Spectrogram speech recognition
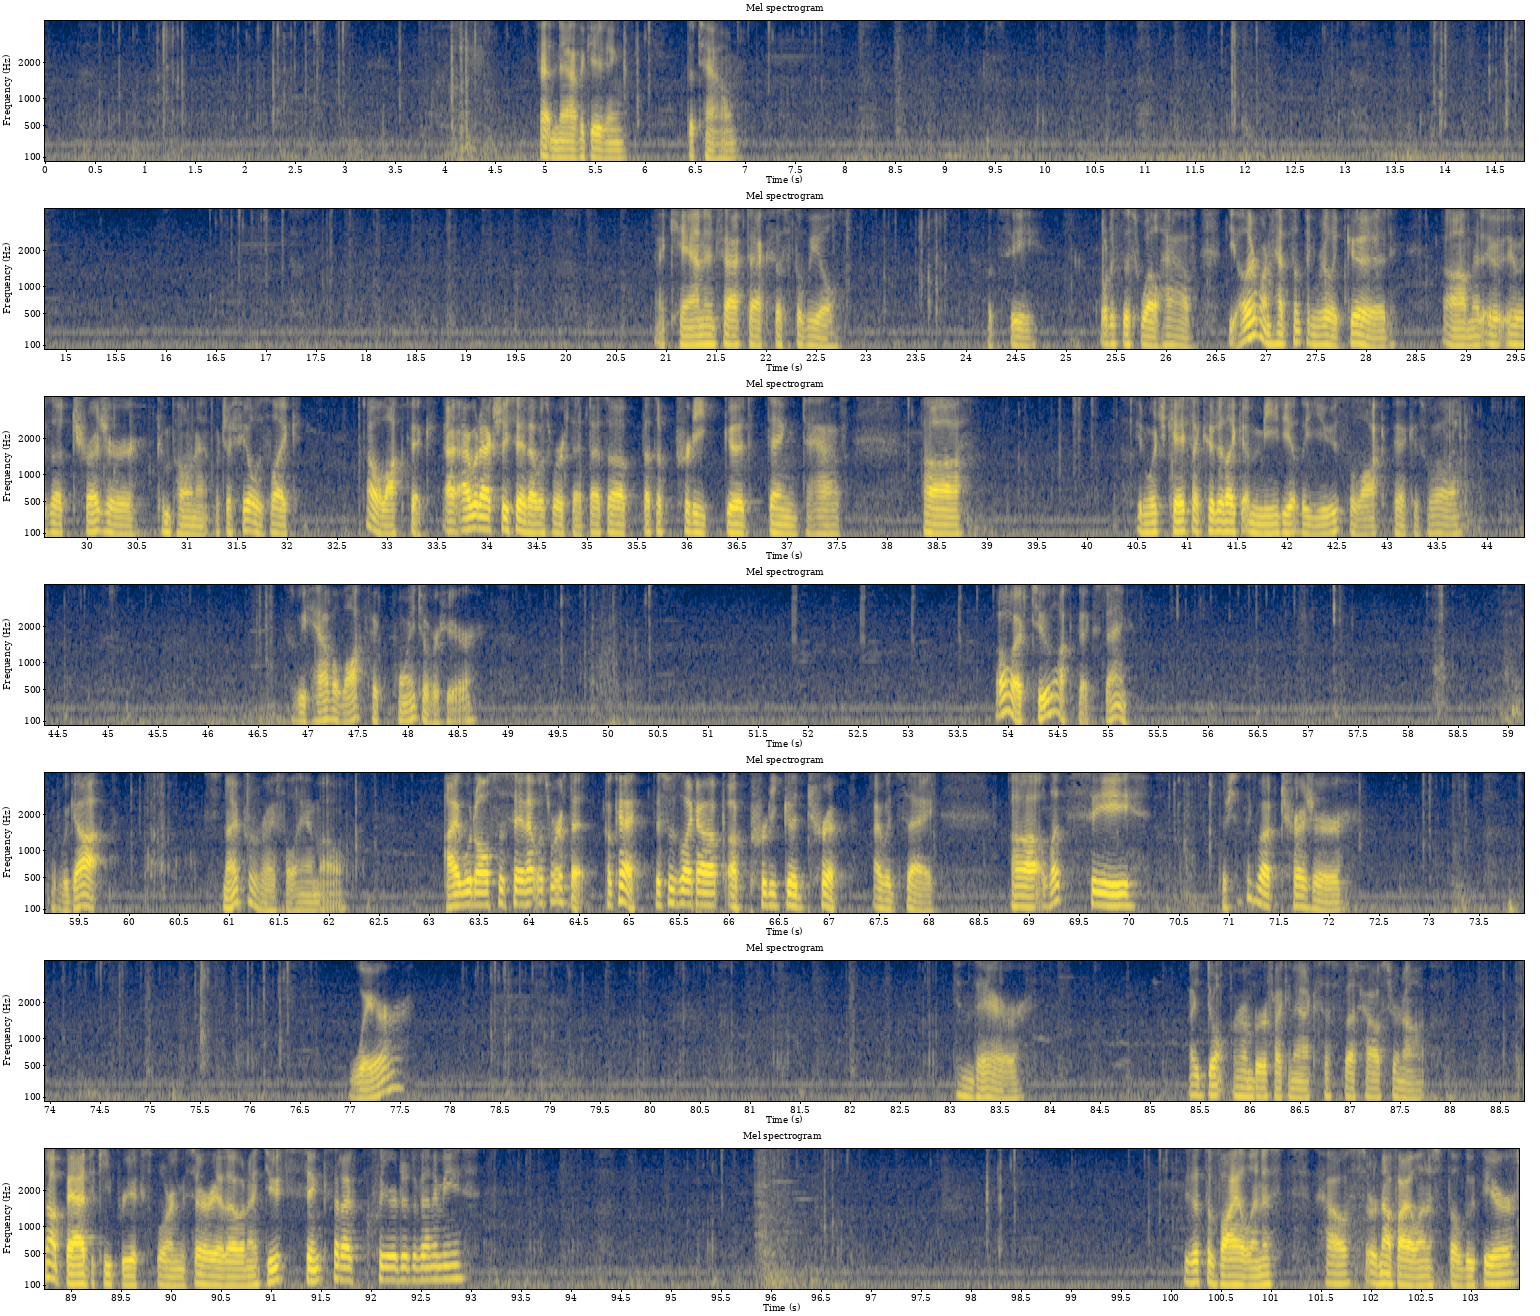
at navigating the town. I can, in fact, access the wheel. Let's see. What does this well have? The other one had something really good. Um, it, it, was a treasure component, which I feel is like, oh, lockpick. I, I would actually say that was worth it. That's a that's a pretty good thing to have. Uh, in which case, I could like immediately use the lockpick as well. Because we have a lockpick point over here. Oh, I have two lockpicks, dang. What do we got? Sniper rifle ammo. I would also say that was worth it. Okay, this was like a, a pretty good trip I would say. Uh, let's see. There's something about treasure. Where? In there. I don't remember if I can access that house or not. It's not bad to keep re-exploring this area though, and I do think that I've cleared it of enemies. Is that the violinist's house? Or not violinist, the luthier?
